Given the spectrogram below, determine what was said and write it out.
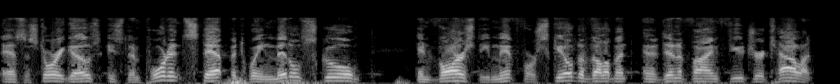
as the story goes, it's an important step between middle school and varsity meant for skill development and identifying future talent.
